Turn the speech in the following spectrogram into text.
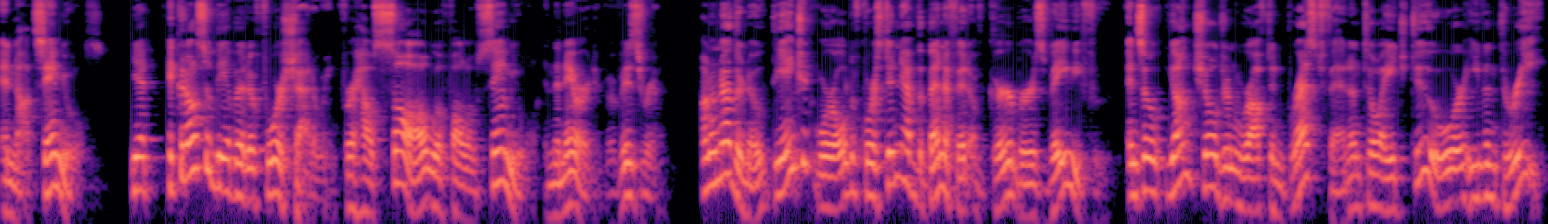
and not Samuel's. Yet, it could also be a bit of foreshadowing for how Saul will follow Samuel in the narrative of Israel. On another note, the ancient world, of course, didn't have the benefit of Gerber's baby food. And so young children were often breastfed until age two or even three.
